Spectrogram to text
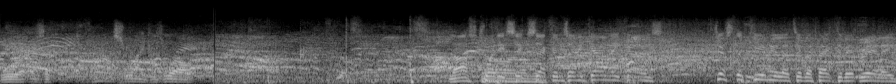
Weir as a class right as well. Last 26 seconds and down he goes. Just the cumulative effect of it, really.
